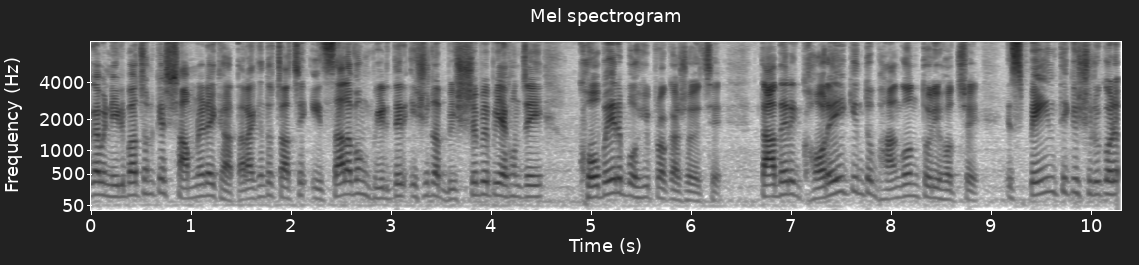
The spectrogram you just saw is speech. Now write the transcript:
আগামী নির্বাচনকে সামনে রেখা, তারা কিন্তু চাচ্ছে ইসাল এবং বীরদের ইস্যুটা বিশ্বব্যাপী এখন যে ক্ষোভের বহিঃপ্রকাশ হয়েছে। তাদের ঘরেই কিন্তু ভাঙন তৈরি হচ্ছে। স্পেন থেকে শুরু করে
